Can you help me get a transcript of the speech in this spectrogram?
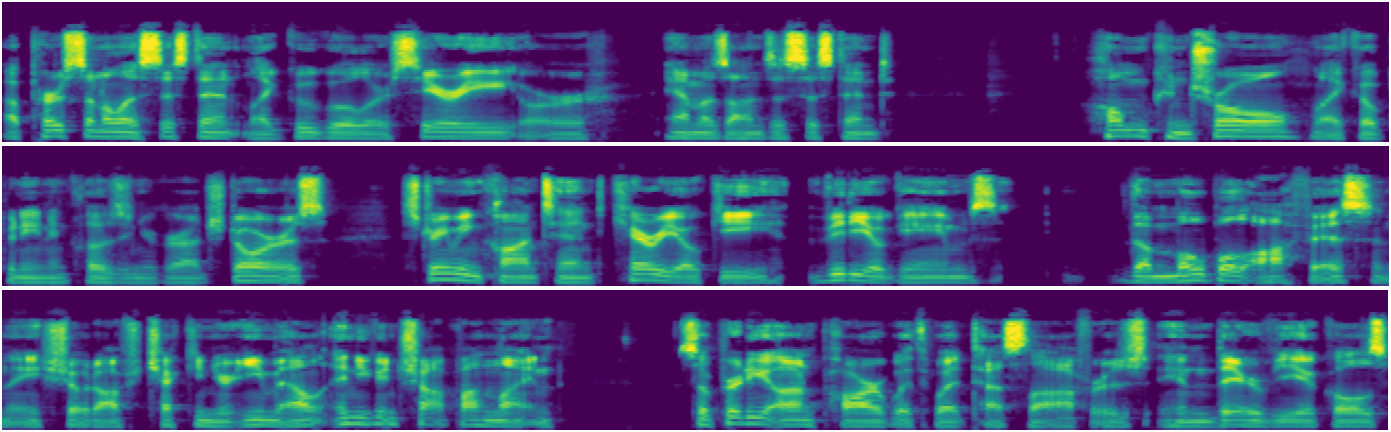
a personal assistant like Google or Siri or Amazon's assistant, home control like opening and closing your garage doors, streaming content, karaoke, video games, the mobile office, and they showed off checking your email, and you can shop online. So pretty on par with what Tesla offers in their vehicles.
